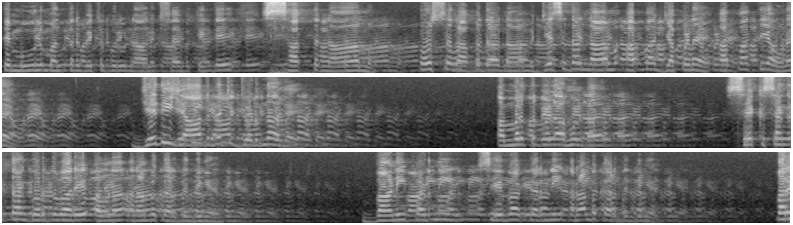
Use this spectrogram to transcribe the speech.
ਤੇ ਮੂਲ ਮੰਤਰ ਵਿੱਚ ਗੁਰੂ ਨਾਨਕ ਸਾਹਿਬ ਕਹਿੰਦੇ, ਸਤਨਾਮ, ਉਸ ਰੱਬ ਦਾ ਨਾਮ, ਜਿਸ ਦਾ ਨਾਮ ਆਪਾਂ ਜਪਣਾ ਹੈ, ਆਪਾਂ ਧਿਆਉਣਾ ਹੈ, ਜਿਹਦੀ ਯਾਦ ਵਿੱਚ ਜੁੜਨਾ ਹੈ। ਅੰਮ੍ਰਿਤ ਵੇਲਾ ਹੁੰਦਾ ਹੈ। ਸਿੱਖ ਸੰਗਤਾਂ ਗੁਰਦੁਆਰੇ ਆਉਣਾ ਆਰੰਭ ਕਰ ਦਿੰਦੀਆਂ। ਬਾਣੀ ਪੜ੍ਹਨੀ, ਸੇਵਾ ਕਰਨੀ ਆਰੰਭ ਕਰ ਦਿੰਦੀਆਂ। ਪਰ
